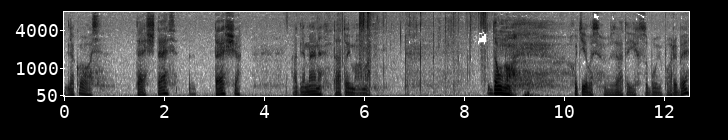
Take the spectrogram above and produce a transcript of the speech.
Для когось тещ, тесь, теща, а для мене тато і мама. Давно хотілося взяти їх з собою по гриби.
